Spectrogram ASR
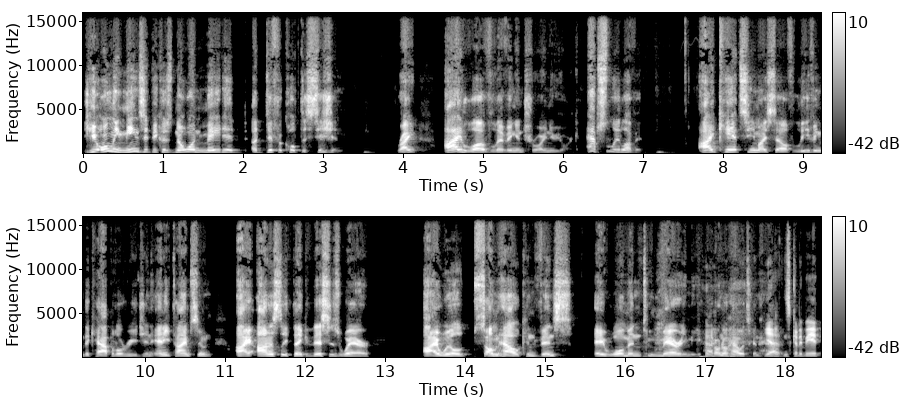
He only means it because no one made it a difficult decision, right? I love living in Troy, New York. Absolutely love it. I can't see myself leaving the capital region anytime soon. I honestly think this is where I will somehow convince a woman to marry me. I don't know how it's going to happen. Yeah, it's gonna be a t-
